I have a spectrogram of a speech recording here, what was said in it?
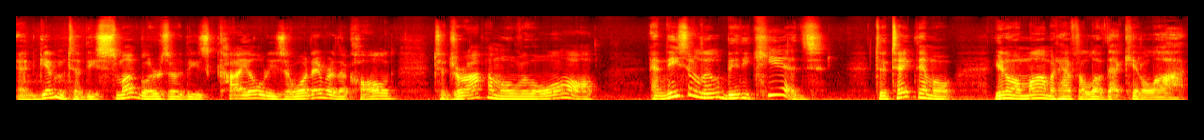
and give them to these smugglers or these coyotes or whatever they're called to drop them over the wall. And these are little bitty kids. To take them, a, you know, a mom would have to love that kid a lot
